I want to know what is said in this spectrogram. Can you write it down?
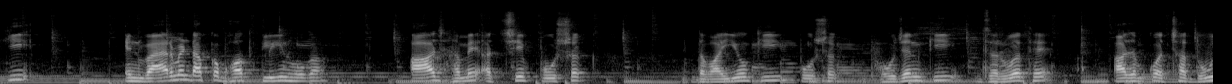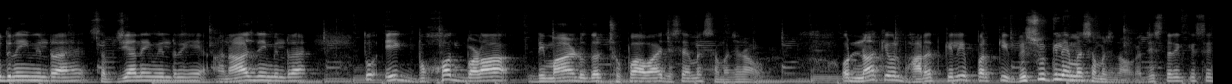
कि इन्वायरमेंट आपका बहुत क्लीन होगा। आज हमें अच्छे पोषक दवाइयों की, पोषक भोजन की ज़रूरत है। आज हमको अच्छा दूध नहीं मिल रहा है, सब्ज़ियाँ नहीं मिल रही हैं, अनाज नहीं मिल रहा है। तो एक बहुत बड़ा डिमांड उधर छुपा हुआ है, जिसे हमें समझना होगा। और न केवल भारत के लिए पर कि विश्व के लिए हमें समझना होगा। जिस तरीके से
